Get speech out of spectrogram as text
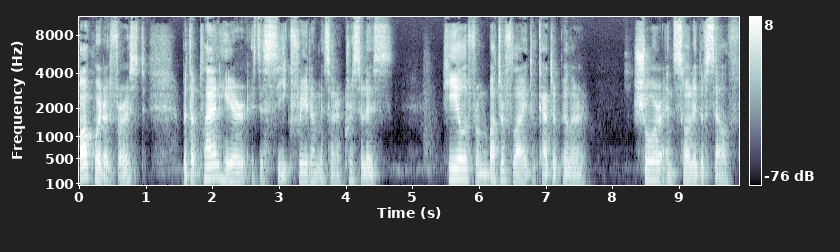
Awkward at first, but the plan here is to seek freedom inside a chrysalis, heal from butterfly to caterpillar, sure and solid of self,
